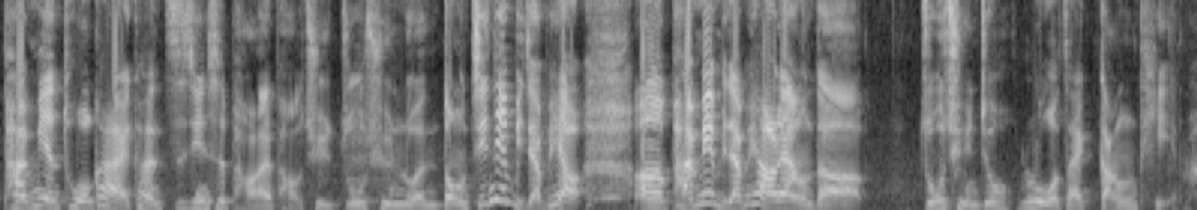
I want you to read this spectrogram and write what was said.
盘面拖开来看，资金是跑来跑去，族群轮动，今天比较漂，呃，盘面比较漂亮的。族群就落在钢铁嘛，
